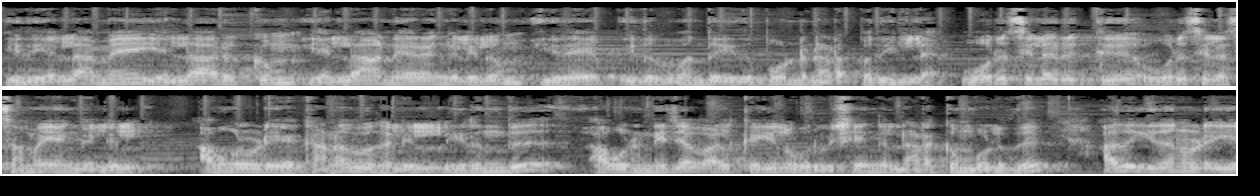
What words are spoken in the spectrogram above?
இது எல்லாமே எல்லாருக்கும் எல்லா நேரங்களிலும் இதே இது வந்து இது போன்று நடப்பது இல்லை. ஒரு சிலருக்கு ஒரு சில சமயங்களில் அவங்களுடைய கனவுகளில் இருந்து அவங்க நிஜ வாழ்க்கையில் ஒரு விஷயங்கள் நடக்கும் பொழுது அது இதனுடைய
